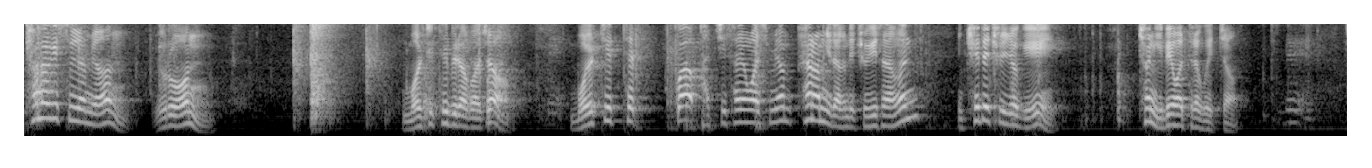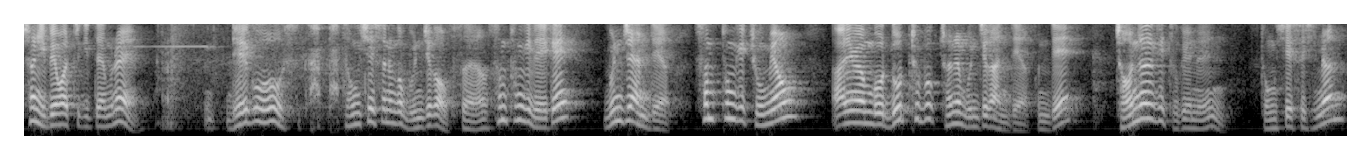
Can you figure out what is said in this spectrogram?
편하게 쓰려면 이런 멀티탭이라고 하죠. 멀티탭과 같이 사용하시면 편합니다. 근데 주의사항은 최대 출력이 1200W라고 했죠. 1200W이기 때문에 내구 다 동시에 쓰는 거 문제가 없어요. 선풍기 4개 문제 안 돼요. 선풍기 조명 아니면 뭐 노트북 전혀 문제가 안 돼요. 근데 전열기 두 개는 동시에 쓰시면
